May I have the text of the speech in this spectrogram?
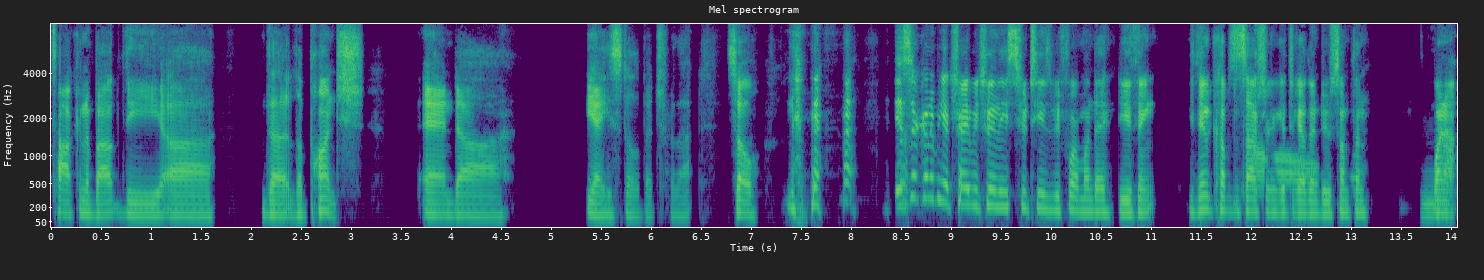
talking about the uh the the punch. And uh yeah, he's still a bitch for that. So is there gonna be a trade between these two teams before Monday? Do you think you think the Cubs and Sox are gonna get together and do something? Why not?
